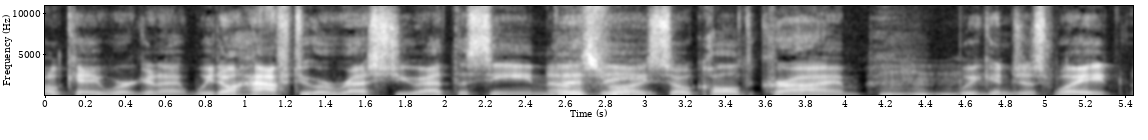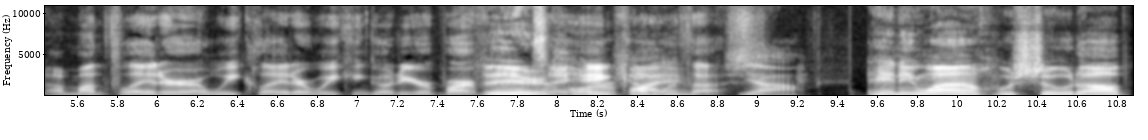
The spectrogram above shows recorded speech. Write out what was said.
Okay, we're gonna. We don't have to arrest you at the scene of That's the right. Mm-hmm, so-called crime. We can just wait a month later, a week later. We can go to your apartment Very and say, "Hey, horrifying. come with us." Yeah. Anyone who showed up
